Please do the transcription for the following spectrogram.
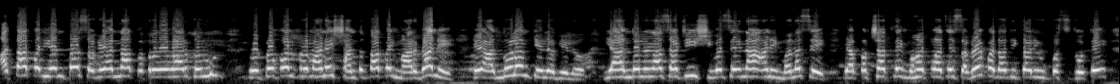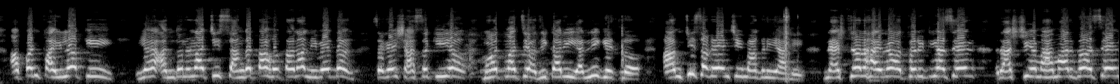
आतापर्यंत सगळ्यांना पत्रव्यवहार करून प्रोटोकॉल प्रमाणे शांततामय मार्गाने हे आंदोलन केलं गेलं. या आंदोलनासाठी शिवसेना आणि मनसे या पक्षातले महत्त्वाचे सगळे पदाधिकारी उपस्थित होते. आपण पाहिलं की या आंदोलनाची सांगता होताना निवेदन सगळे शासकीय महत्त्वाचे अधिकारी यांनी घेतलं. आमची सगळ्यांची मागणी आहे. नॅशनल हायवे ऑथॉरिटी असेल राष्ट्रीय महामार्ग असेल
